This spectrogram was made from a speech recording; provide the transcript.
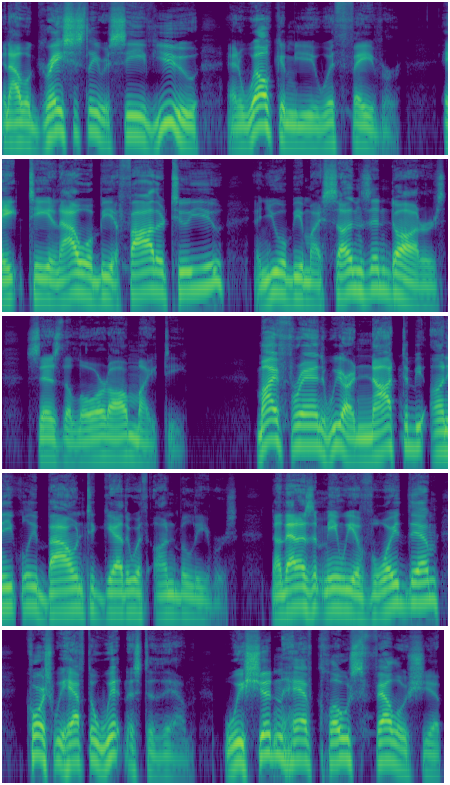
and I will graciously receive you and welcome you with favor. 18 And I will be a father to you, and you will be my sons and daughters, says the Lord Almighty. My friends, we are not to be unequally bound together with unbelievers. Now, that doesn't mean we avoid them. Of course, we have to witness to them. We shouldn't have close fellowship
